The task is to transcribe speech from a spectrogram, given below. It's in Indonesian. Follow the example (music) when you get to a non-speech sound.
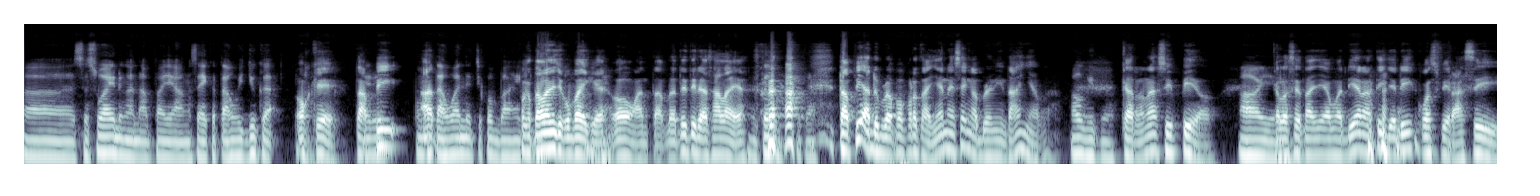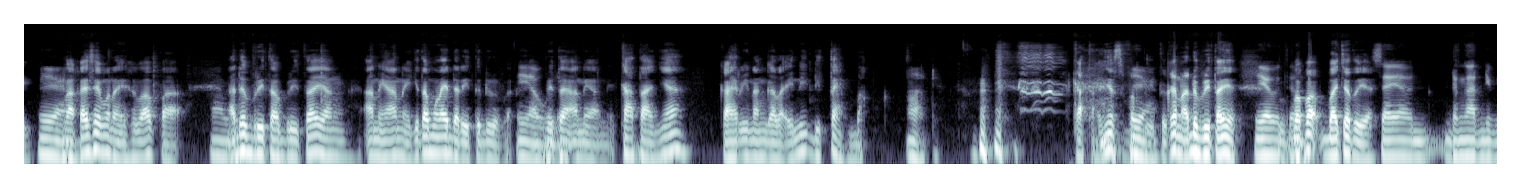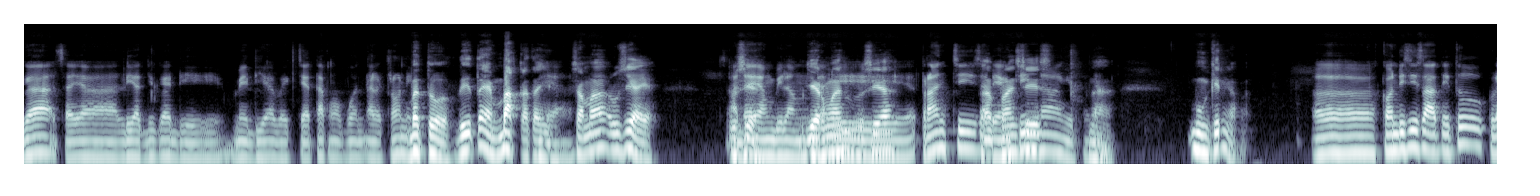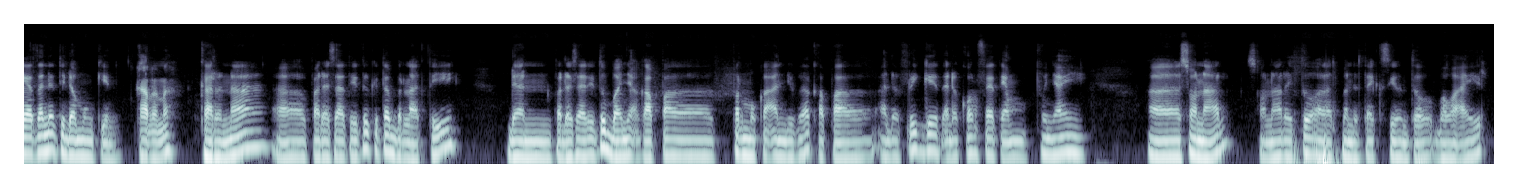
eh, sesuai dengan apa yang saya ketahui juga. Oke, tapi ad- Pengetahuannya cukup baik. pengetahuannya cukup baik ya. Oh mantap, berarti tidak salah ya. Betul. (laughs) betul. Tapi ada beberapa pertanyaan yang saya nggak berani tanya Pak, Oh gitu. karena sipil. Oh iya. Kalau saya tanya sama dia nanti jadi (laughs) konspirasi. Iya. Makanya saya mau nanya sama Bapak. Oh, Ada berita-berita yang aneh-aneh. Kita mulai dari itu dulu Pak. Iya. Berita aneh-aneh. Katanya KRI Nanggala ini ditembak. Waduh. (laughs) Katanya seperti Iya. itu. Kan ada beritanya. Iya betul. Bapak baca tuh ya. Saya dengar juga, saya lihat juga di media baik cetak maupun elektronik. Betul, ditembak katanya. Iya. Sama Rusia ya. ada Rusia. yang bilang Jerman, dari Rusia. Perancis, Ah, ada Perancis. yang Cina gitu. Nah, mungkin nggak Pak? Eh, kondisi saat itu kelihatannya tidak mungkin Karena karena eh, pada saat itu kita berlatih dan pada saat itu banyak kapal permukaan juga kapal ada frigate, ada corvette yang mempunyai eh, sonar. Sonar itu alat pendeteksi untuk bawah air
